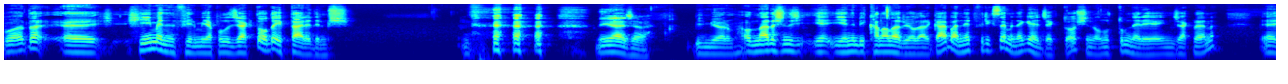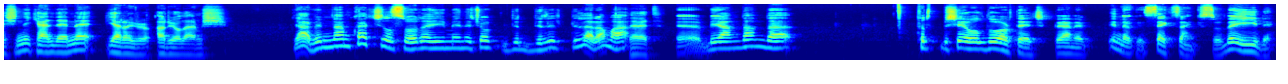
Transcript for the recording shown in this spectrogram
Bu arada e, He-Man'in filmi yapılacaktı. O da iptal edilmiş. Niye acaba? Bilmiyorum. Onlar da şimdi ye- yeni bir kanal arıyorlar galiba. Netflix'e mi ne gelecekti o? Şimdi unuttum nereye yayınlayacaklarını. E, şimdi kendilerine yer arıyor- arıyorlarmış. Ya bilmem kaç yıl sonra He-Man'i çok dir- dirilttiler ama Evet. e, bir yandan da tırt bir şey olduğu ortaya çıktı. Yani 1980 küsurda iyiydi.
